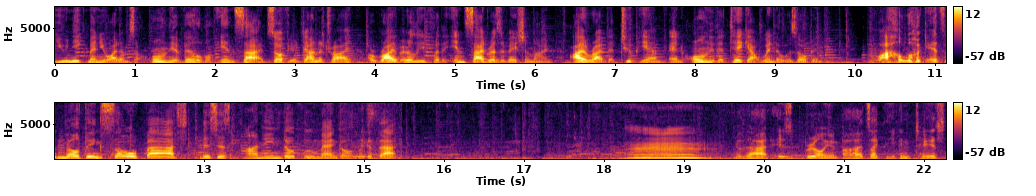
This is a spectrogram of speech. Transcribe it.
unique menu items are only available inside. So if you're down to try, arrive early for the inside reservation line. I arrived at 2 p.m. and only the takeout window was open. Wow, look, it's melting so fast. This is Annin Dofu Mango. Look at that. Mmm, that is brilliant. Uh, it's like you can taste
